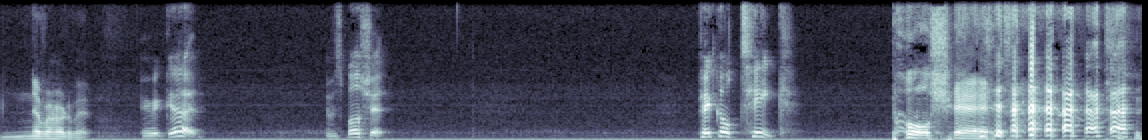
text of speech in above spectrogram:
Never heard of it. Very good. It was bullshit. Pickle Tink. Bullshit.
